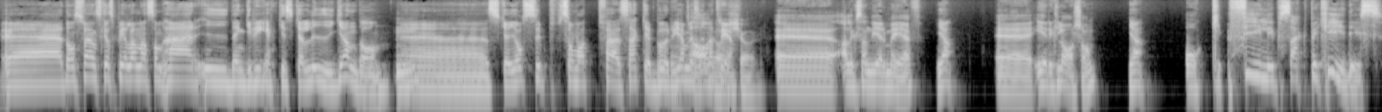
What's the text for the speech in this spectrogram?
Eh, de svenska spelarna som är i den grekiska ligan då. Eh, ska Josip, som var tvärsäker, börja med Ja, sina tre? Eh, Alexander Jeremejeff, Ja. eh, Erik Larsson ja. och Filip Sakpekidis.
